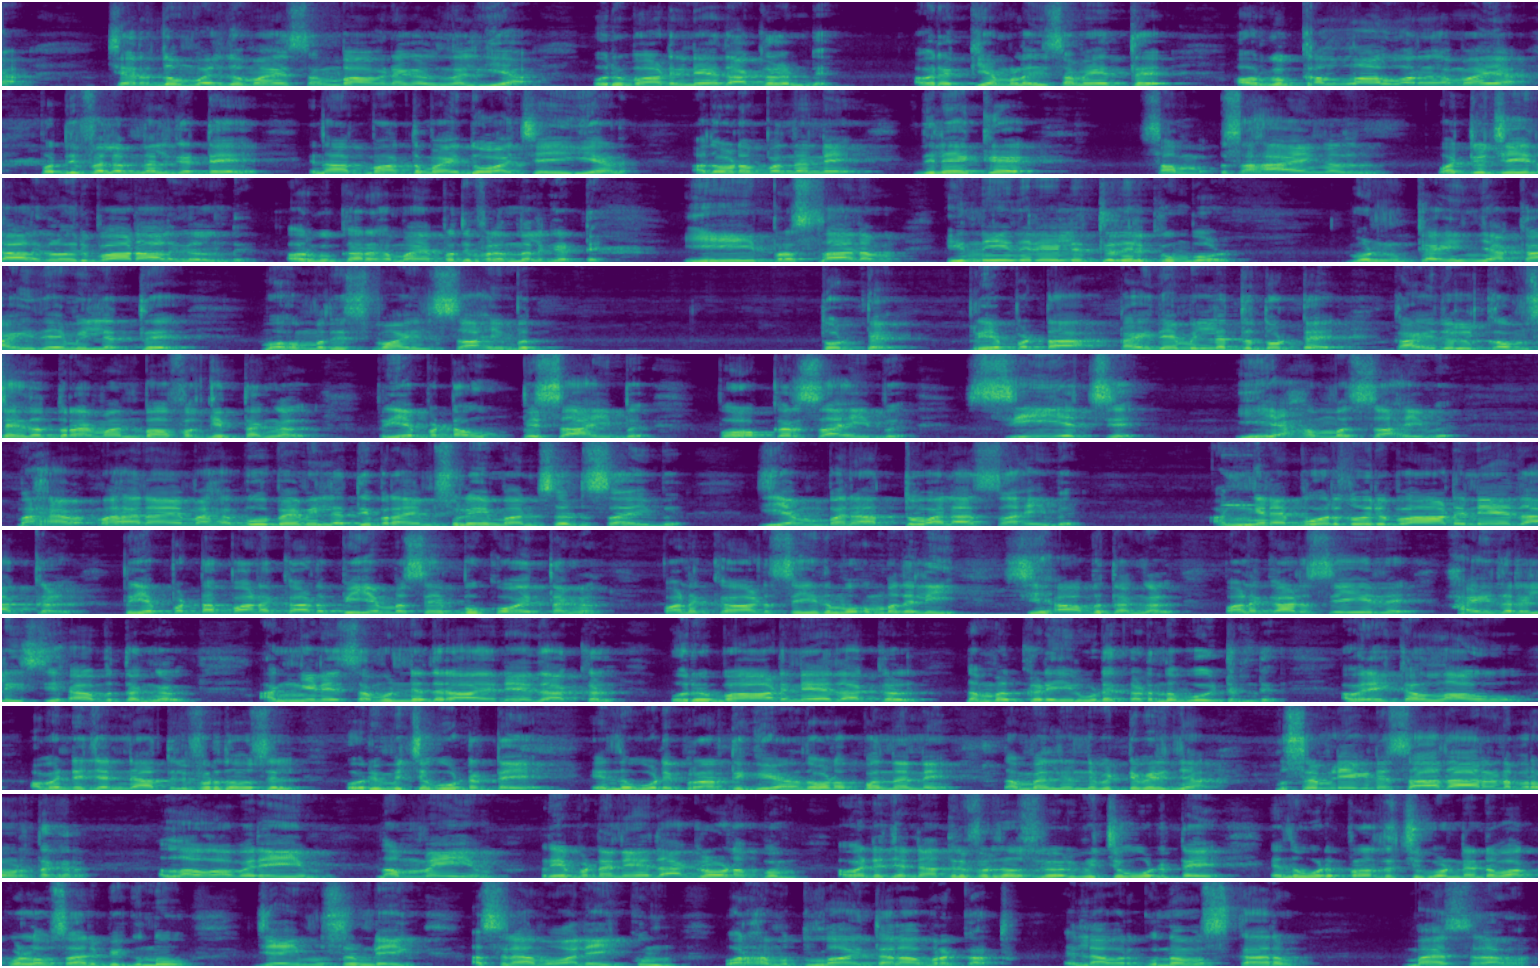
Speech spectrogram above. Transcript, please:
ചെറുതും വലുതുമായ സംഭാവനകൾ നൽകിയ ഒരുപാട് നേതാക്കളുണ്ട്. അവരൊക്കെ നമ്മൾ ഈ സമയത്ത് അവർക്കൊക്കെ അള്ളാഹു അർഹമായ പ്രതിഫലം നൽകട്ടെ എന്ന് ആത്മാർത്ഥമായി ദുവാ ചെയ്യുകയാണ്. അതോടൊപ്പം തന്നെ ഇതിലേക്ക് സഹായങ്ങൾ മറ്റു ചെയ്ത ആളുകൾ ഒരുപാട് ആളുകളുണ്ട്. അവർക്കൊക്കെ അർഹമായ പ്രതിഫലം നൽകട്ടെ. ഈ പ്രസ്ഥാനം ഇന്ന് ഈ നിലയിൽ എത്തി നിൽക്കുമ്പോൾ മുൻകഴിഞ്ഞ കായിതമില്ലത്ത് മുഹമ്മദ് ഇസ്മായിൽ സാഹിബ് തൊട്ട് പ്രിയപ്പെട്ട കായിതമില്ലത്ത് തൊട്ട് കായിദുൽ കം സെയ്ദ് റഹ്മാൻ ബാഫക്കി തങ്ങൾ പ്രിയപ്പെട്ട Uppi Sahib Pocker Sahib C H E Ahmed Sahib മഹ മഹാനായ മെഹബൂബെ മില്ലത്ത് ഇബ്രാഹിം സുലൈമാൻ സഡ് സാഹിബ് ജി എം ബനാത്വാല സാഹിബ് അങ്ങനെ പോരുന്ന ഒരുപാട് നേതാക്കൾ. പ്രിയപ്പെട്ട Panakkad P M S A Pookoya Thangal. Panakkad Syed Muhammad Ali Shihab Thangal. Panakkad Syed Hyder Ali Shihab തങ്ങൾ. അങ്ങനെ സമുന്നതരായ നേതാക്കൾ ഒരുപാട് നേതാക്കൾ നമ്മൾക്കിടയിലൂടെ കടന്നു പോയിട്ടുണ്ട്. അവരേക്ക് അള്ളാഹു അവന്റെ ജന്നാത്തുൽ ഫിർദൗസിൽ ഒരുമിച്ച് കൂട്ടട്ടെ എന്ന് കൂടി പ്രാർത്ഥിക്കുകയാണ്. അതോടൊപ്പം തന്നെ നമ്മിൽ നിന്ന് വിട്ടുപിരിഞ്ഞ മുസ്ലിം ലീഗിന്റെ സാധാരണ പ്രവർത്തകർ അള്ളാഹു അവരെയും നമ്മെയും പ്രിയപ്പെട്ട നേതാക്കളോടൊപ്പം അവന്റെ ജന്നാത്തിൽ ഫിർദൗസിൽ ഒരുമിച്ച് കൂടട്ടെ എന്നുകൂടി പ്രാർത്ഥിച്ചുകൊണ്ട് എന്റെ വാക്കുകൾ അവസാനിപ്പിക്കുന്നു. ജയ് മുസ്ലിം ലീഗ്. അസ്സാം വലൈക്കും വറഹമത്തല്ലാഹി തലാ വർക്കാത്തു എല്ലാവർക്കും നമസ്കാരം. മസ്സലാമ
